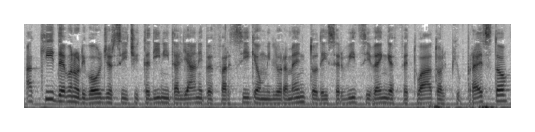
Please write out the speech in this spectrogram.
a chi devono rivolgersi i cittadini italiani per far sì che un miglioramento dei servizi venga effettuato al più presto?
